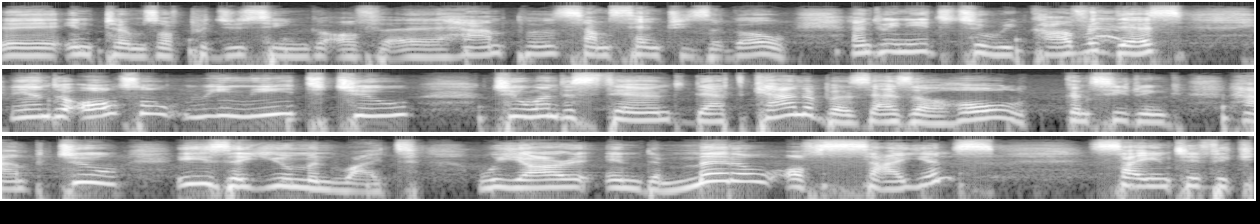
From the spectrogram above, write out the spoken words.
uh, in terms of producing of uh, hemp some centuries ago. And we need to recover this. And also we need to to understand that cannabis as a whole considering hemp too is a human right. We are in the middle of science scientific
